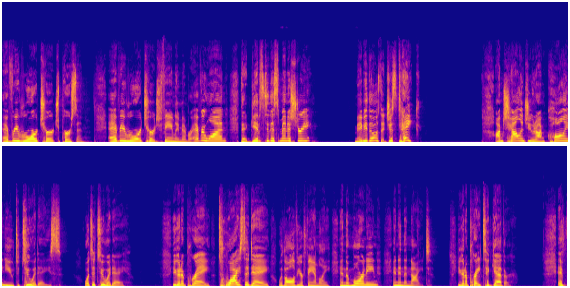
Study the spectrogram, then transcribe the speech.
every Roar Church person, every Roar Church family member, everyone that gives to this ministry, maybe those that just take. I'm challenging you and I'm calling you to two a days. What's a two a day? You're going to pray twice a day with all of your family in the morning and in the night. You're going to pray together. If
